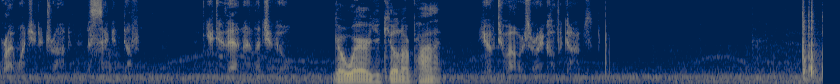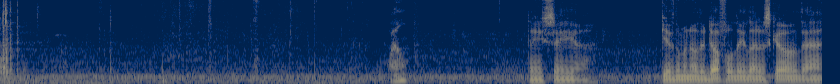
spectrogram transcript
where I want you to drop a second duffel. You do that and I let you go. Go where? You killed our pilot. You have two hours or I call the cops. Well, They say, uh, give them another duffel, they let us go, that.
